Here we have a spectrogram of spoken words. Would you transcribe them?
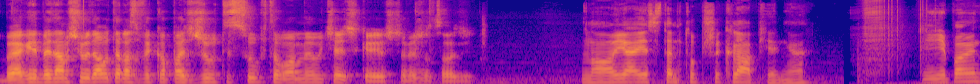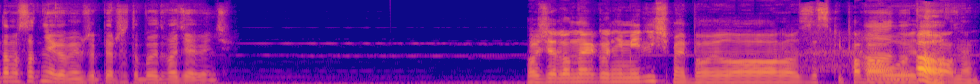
Bo jak gdyby nam się udało teraz wykopać żółty słup, to mamy ucieczkę jeszcze, wiesz o co chodzi? No ja jestem tu przy klapie, nie? Nie, nie pamiętam ostatniego, wiem, że pierwsze to były 2-9. Bo zielonego nie mieliśmy, bo zeskipował a, no. czerwonym.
